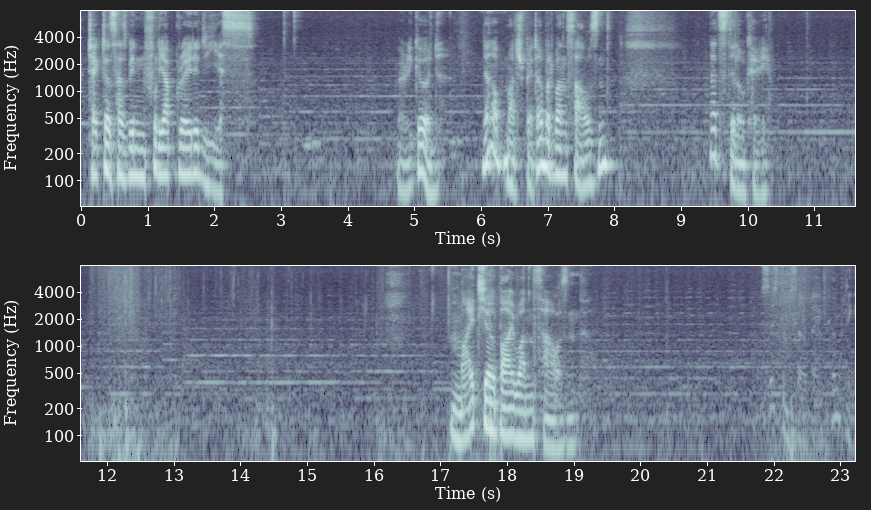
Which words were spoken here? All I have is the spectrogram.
Protectors has been fully upgraded, yes. Very good. They're not much better, but 1000. That's still okay. Mightier by 1000. System survey complete.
